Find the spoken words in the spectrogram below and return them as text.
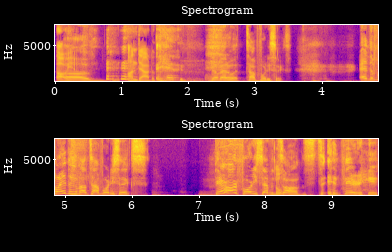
Oh yeah, Um, undoubtedly. no matter what, top 46. And the funny thing about top 46, there are 47 songs in theory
